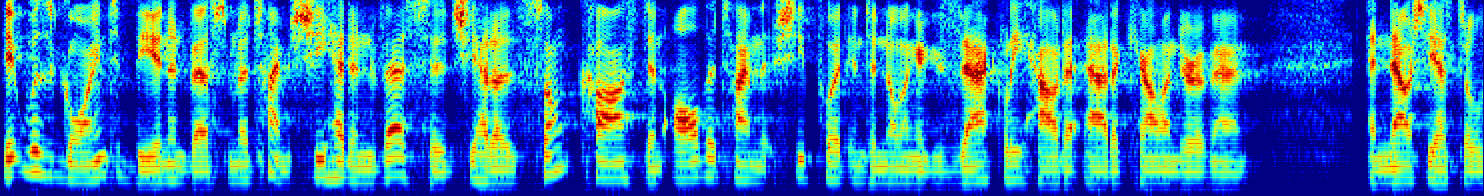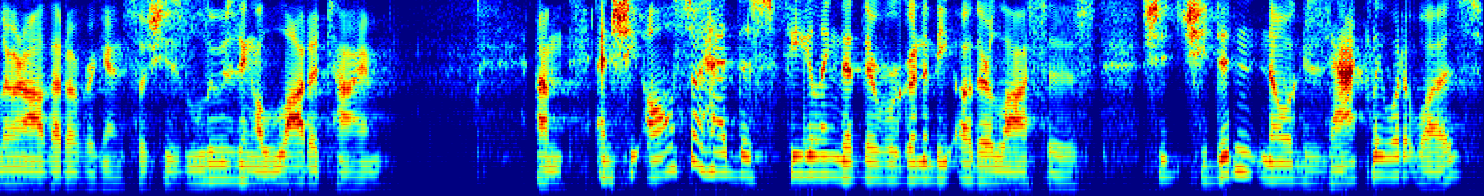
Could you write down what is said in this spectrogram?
it was going to be an investment of time. She had invested, she had a sunk cost in all the time that she put into knowing exactly how to add a calendar event. And now she has to learn all that over again. So she's losing a lot of time. Um, and she also had this feeling that there were going to be other losses. She, she didn't know exactly what it was,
